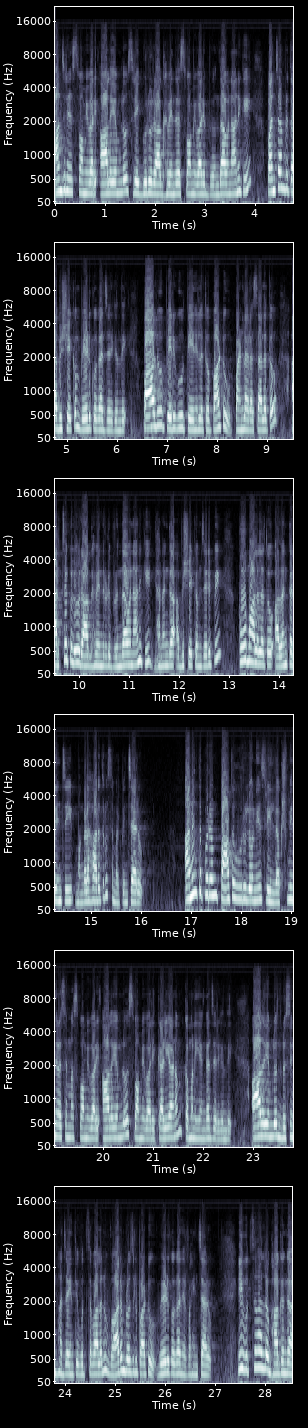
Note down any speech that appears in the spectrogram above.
ఆంజనేయ స్వామివారి ఆలయంలో శ్రీ గురు రాఘవేంద్ర స్వామివారి బృందావనానికి పంచామృత అభిషేకం వేడుకగా జరిగింది. పాలు పెరుగు తేనెలతో పాటు పండ్ల రసాలతో అర్చకులు రాఘవేంద్రుడి బృందావనానికి ఘనంగా అభిషేకం జరిపి పూమాలలతో అలంకరించి మంగళహారతులు సమర్పించారు. అనంతపురం పాత ఊరులోని శ్రీ లక్ష్మీ నరసింహ స్వామివారి ఆలయంలో స్వామివారి కళ్యాణం కమనీయంగా జరిగింది. ఆలయంలో నృసింహ జయంతి ఉత్సవాలను వారం రోజుల పాటు వేడుకగా నిర్వహించారు. ఈ ఉత్సవాల్లో భాగంగా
